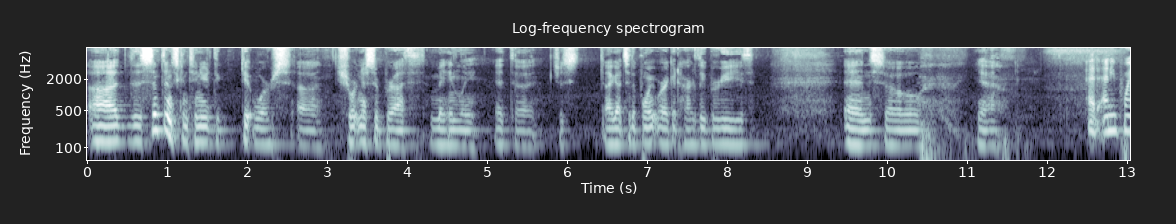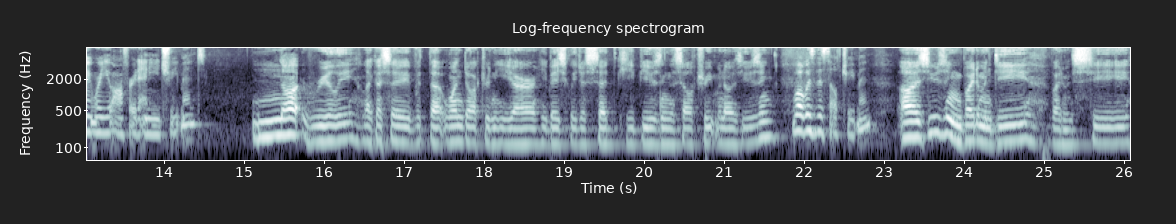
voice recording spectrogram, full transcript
Uh, the symptoms continued to get worse. Uh, shortness of breath, mainly. It uh, just I got to the point where I could hardly breathe, and so, yeah, At any point were you offered any treatment? not really. Like I say, with that one doctor in the ER, he basically just said keep using the self treatment I was using. What was the self treatment? I was using vitamin D, vitamin C,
